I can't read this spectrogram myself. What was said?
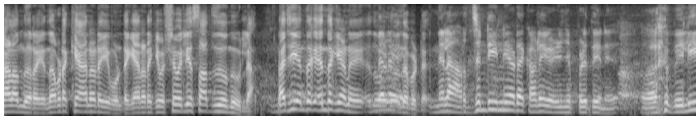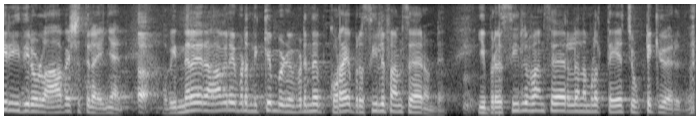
കളം നിറയുന്നു. അവിടെ കാനഡയും ഉണ്ട്. കാനഡയ്ക്ക് പക്ഷേ വലിയ സാധ്യതയൊന്നുമില്ല. അജി എന്തൊക്കെ എന്തൊക്കെയാണ് ബന്ധപ്പെട്ട്? ഇന്നലെ അർജന്റീനയുടെ കളി കഴിഞ്ഞപ്പോഴത്തേന് വലിയ രീതിയിലുള്ള ആവേശത്തിലായി ഞാൻ. അപ്പോൾ ഇന്നലെ രാവിലെ ഇവിടെ നിൽക്കുമ്പോഴും ഇവിടുന്ന് കുറേ ബ്രസീൽ ഫാൻസുകാരുണ്ട് ഈ ബ്രസീൽ ഫാൻസുകാരെല്ലാം നമ്മൾ തേച്ചൊട്ടിക്കുമായിരുന്നു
